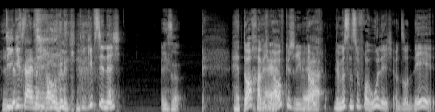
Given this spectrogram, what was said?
Hier Die gibt's gibt's- keine Frau Ulich. die gibt's hier nicht. Ich so, Hä, doch, habe ich mir aufgeschrieben, Ja. doch. Wir müssen zu Frau Ulich. Und so, nee,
